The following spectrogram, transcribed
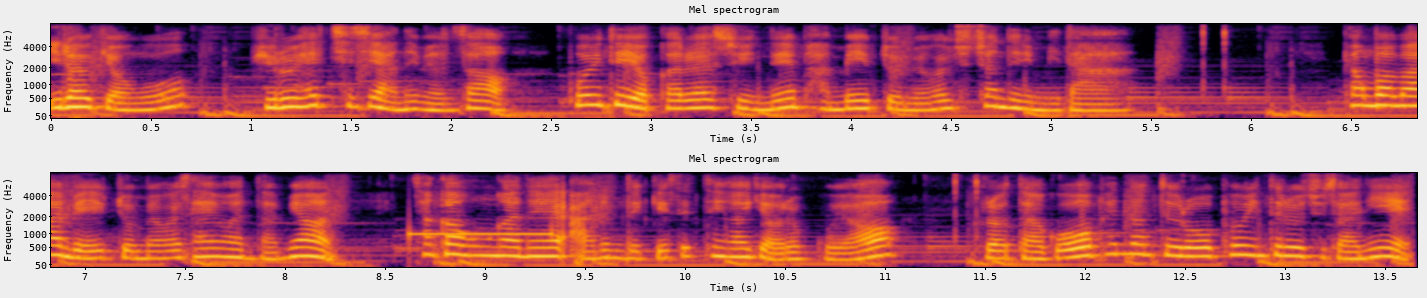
이럴 경우 뷰를 해치지 않으면서 포인트 역할을 할 수 있는 반매입 조명을 추천드립니다. 평범한 매입 조명을 사용한다면 창가 공간을 아름답게 세팅하기 어렵고요. 그렇다고 펜던트로 포인트를 주자니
